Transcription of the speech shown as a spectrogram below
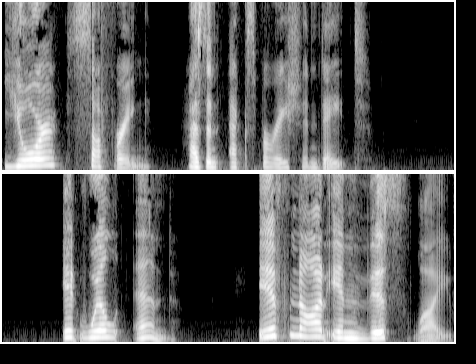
your suffering has an expiration date. It will end. If not in this life,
